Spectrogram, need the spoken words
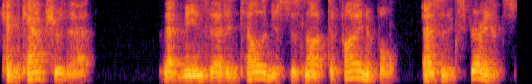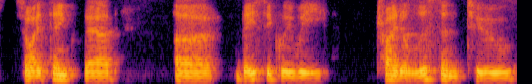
can capture that. That means that intelligence is not definable as an experience. So i think that uh, basically we try to listen to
